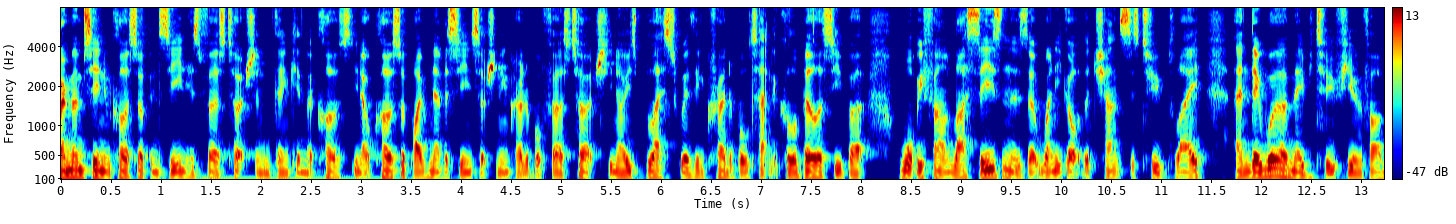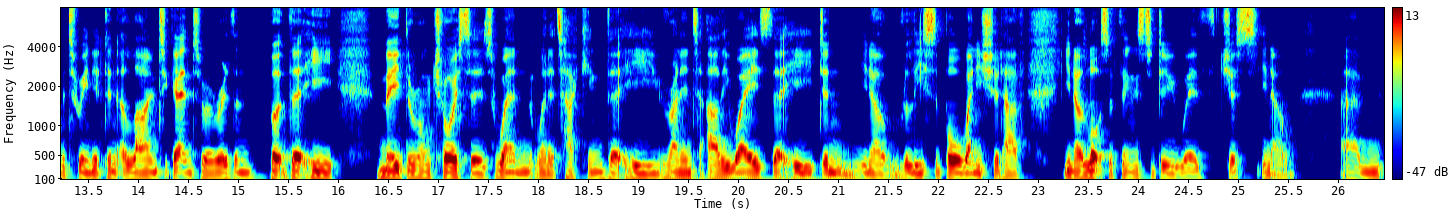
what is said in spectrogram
I remember seeing him close up and seeing his first touch and thinking that close, you know, close up, I've never seen such an incredible first touch. You know, he's blessed with incredible technical ability, but what we found last season is that when he got the chances to play, and they were maybe too few and far between, it didn't allow him to get into a rhythm. But that he made the wrong choices when when attacking, that he ran into alleyways, that he didn't, you know, release the ball when he should have. You know, lots of things to do with just, you know, um,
